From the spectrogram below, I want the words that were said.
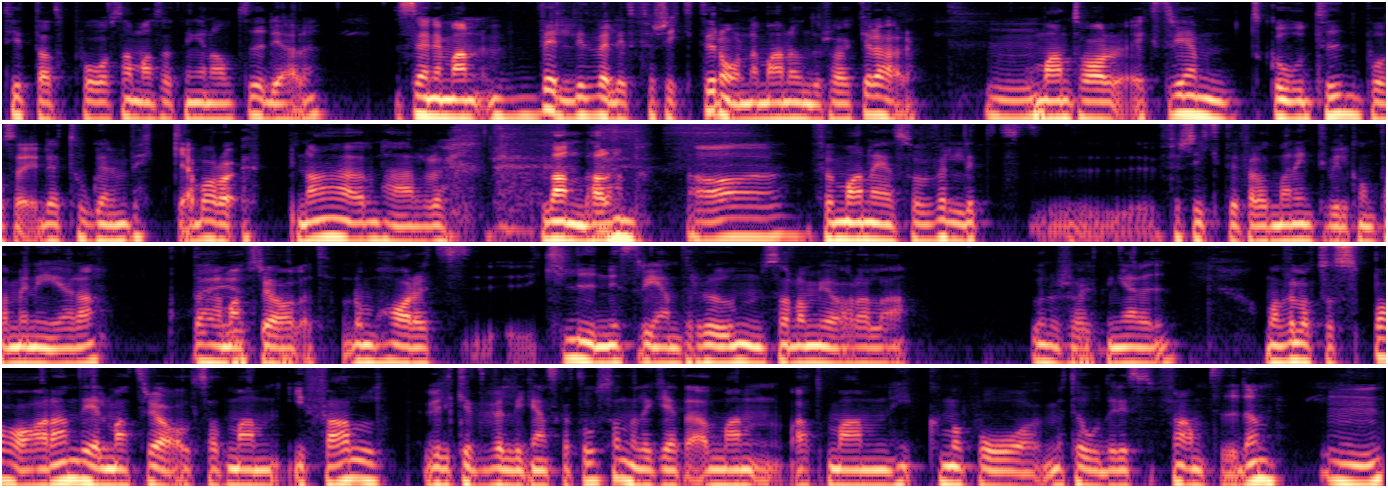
tittat på sammansättningen av tidigare. Sen är man väldigt, väldigt försiktig då när man undersöker det här. Mm. Och man tar extremt god tid på sig. Det tog en vecka bara att öppna den här landaren. ja, För man är så väldigt försiktig för att man inte vill kontaminera det här Ja, materialet. De har ett kliniskt rent rum som de gör alla undersökningar i. Man vill också spara en del material så att man ifall, vilket väl är ganska stor sannolikhet, att man, att man kommer på metoder i framtiden mm.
